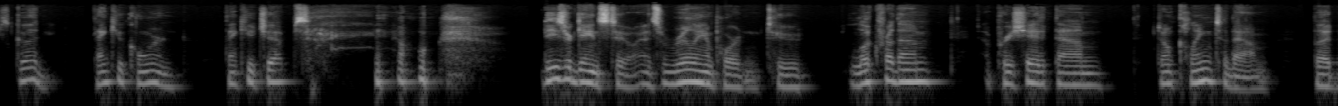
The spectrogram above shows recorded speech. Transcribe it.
It's good. Thank you, corn. Thank you, chips. you know, these are gains too, and it's really important to look for them, appreciate them, don't cling to them, but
